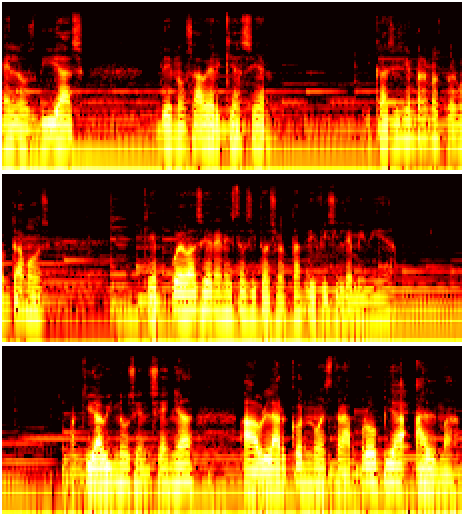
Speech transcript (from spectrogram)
en los días de no saber qué hacer. Y casi siempre nos preguntamos, ¿qué puedo hacer en esta situación tan difícil de mi vida? Aquí David nos enseña a hablar con nuestra propia alma.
